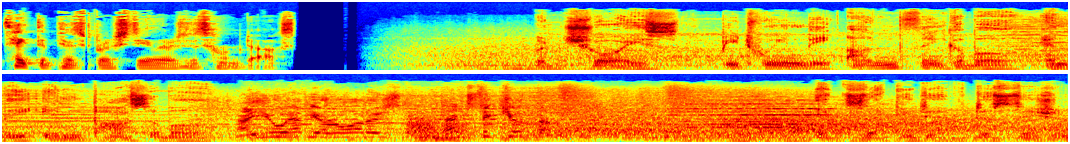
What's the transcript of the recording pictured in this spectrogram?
take the Pittsburgh Steelers as home dogs. A choice between the unthinkable and the impossible. Now you have your orders. Execute them. Executive decision.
